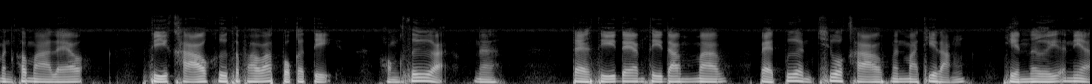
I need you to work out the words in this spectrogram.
มันเข้ามาแล้ว สีขาวคือสภาวะปกติของเสื้อนะ แต่สีแดงสีดำมาแปดเปื้อนชั่วคราวมันมาที่หลัง เห็นเลยอันเนี้ย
